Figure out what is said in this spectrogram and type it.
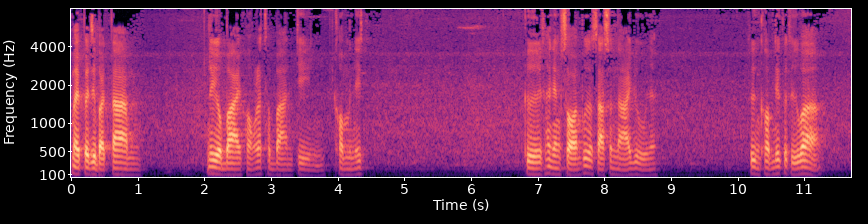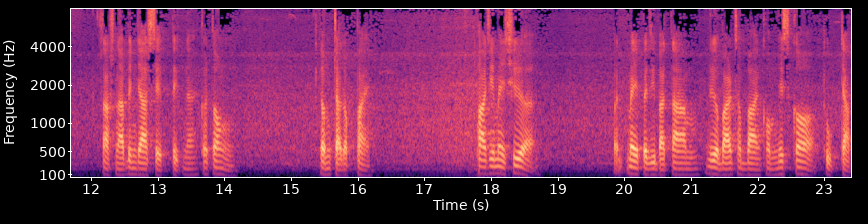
ไม่ปฏิบัติตามนโยบายของรัฐบาลจีน คอมมิวนิสต์ คือท่านยังสอนพุทธศาสนาอยู่นะ ซึ่งคอมมิวนิสต์ก็ถือว่าศาสนาเป็นยาเสพติดนะ ก็ต้องกำจัดออกไปพระที่ไม่เชื่อ ไม่ปฏิบัติตามนโยบายรัฐบาลคอมมิวนิสต์ก็ถูกจับ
